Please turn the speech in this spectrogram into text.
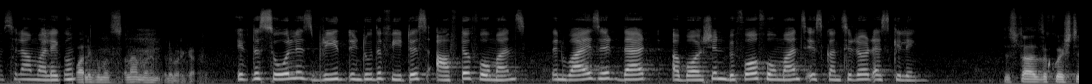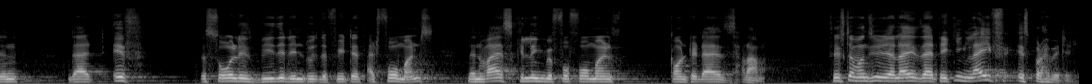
Assalamu alaikum. Walaikum assalam wa rahmatullahi wa barakatuh. If the soul is breathed into the fetus after four months, then why is it that abortion before four months is considered as killing? Sister has the question that if the soul is breathed into the fetus at four months, then why is killing before four months counted as haram? Sister, once you realize that taking life is prohibited.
